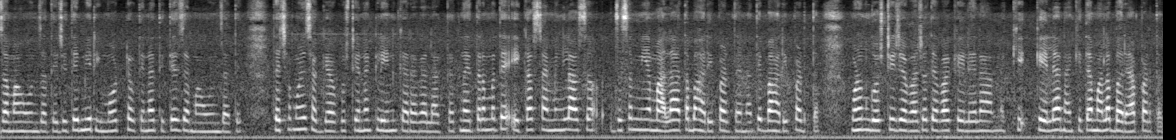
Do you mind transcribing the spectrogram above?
जमा होऊन जाते. जिथे मी रिमोट ठेवते ना तिथे जमा होऊन जाते. त्याच्यामुळे सगळ्या गोष्टी ना क्लीन कराव्या लागतात. नाहीतर मग ते एकाच टायमिंगला असं जसं मी मला आता भारी पडते ना ते भारी पडतं. म्हणून गोष्टी जेव्हाच्या तेव्हा केलेल्या ना की केल्या ना की त्या मला बऱ्या पडतात.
